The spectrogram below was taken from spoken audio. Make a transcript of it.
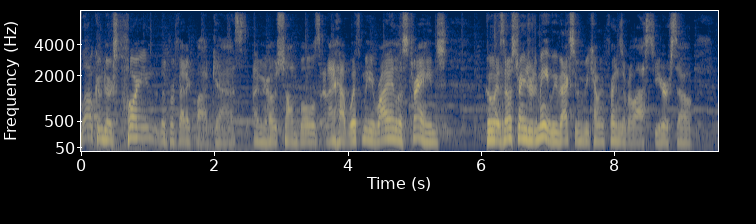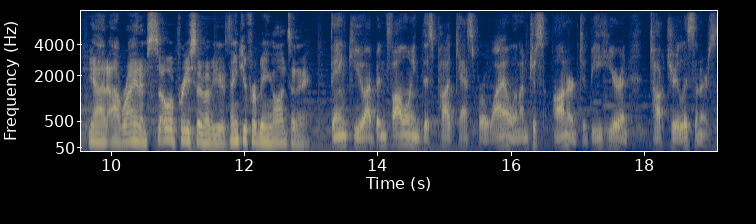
Welcome to Exploring the Prophetic Podcast. I'm your host, Shawn Bolz, and I have with me Ryan LeStrange, who is no stranger to me. We've actually been becoming friends over the last year or so. Yeah, and, uh, Ryan, I'm so appreciative of you. Thank you for being on today. Thank you. I've been following this podcast for a while, and I'm just honored to be here and talk to your listeners.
